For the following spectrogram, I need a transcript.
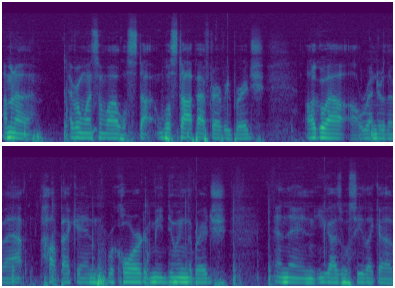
I'm gonna every once in a while we'll stop we'll stop after every bridge. I'll go out, I'll render the map, hop back in, record me doing the bridge, and then you guys will see like a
